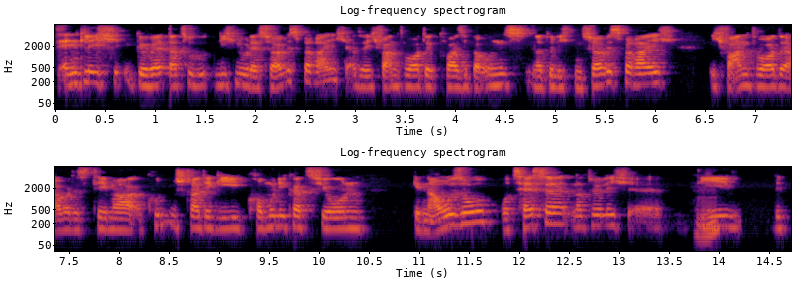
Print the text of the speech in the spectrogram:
Letztendlich gehört dazu nicht nur der Servicebereich. Also ich verantworte quasi bei uns natürlich den Servicebereich ich verantworte aber das Thema Kundenstrategie, Kommunikation genauso, Prozesse natürlich, äh, die mhm. mit,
